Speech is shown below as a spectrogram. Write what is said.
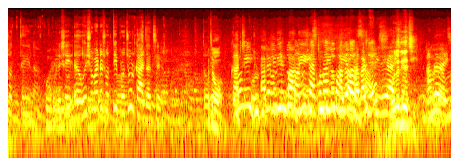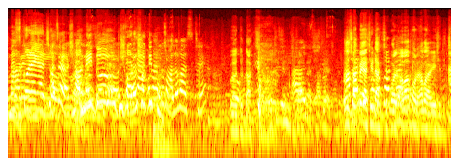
সত্যিই না। মানে সেই ওই সময়টা সত্যি প্রচুর কাজ আছে। তো আচ্ছা বলে দিয়েছি। মিস করে গেছো। আচ্ছা সামনেই তো সরস্বতী পুজো। ভালোবাসছে তো ডাকছে। ওই চাপে আছি ডাকছে পরে। আবার পরে আবার এসে দিচ্ছি।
